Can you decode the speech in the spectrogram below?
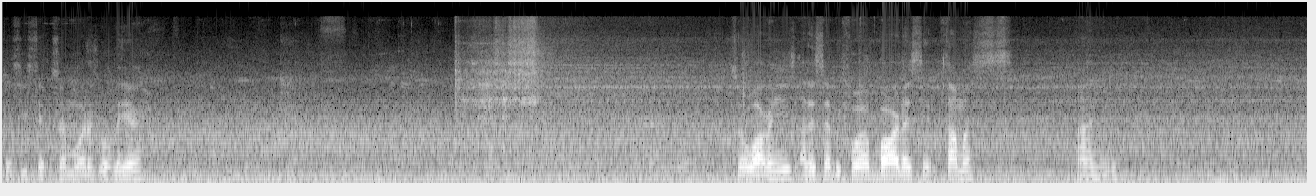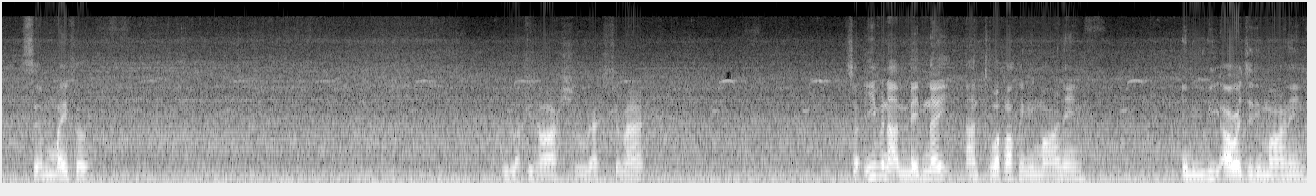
can see some waters over here. So Warrens, as I said before, borders St. Thomas and St. Michael. The Lucky Horseshoe restaurant. So even at midnight and 2 o'clock in the morning, in the wee hours of the morning,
